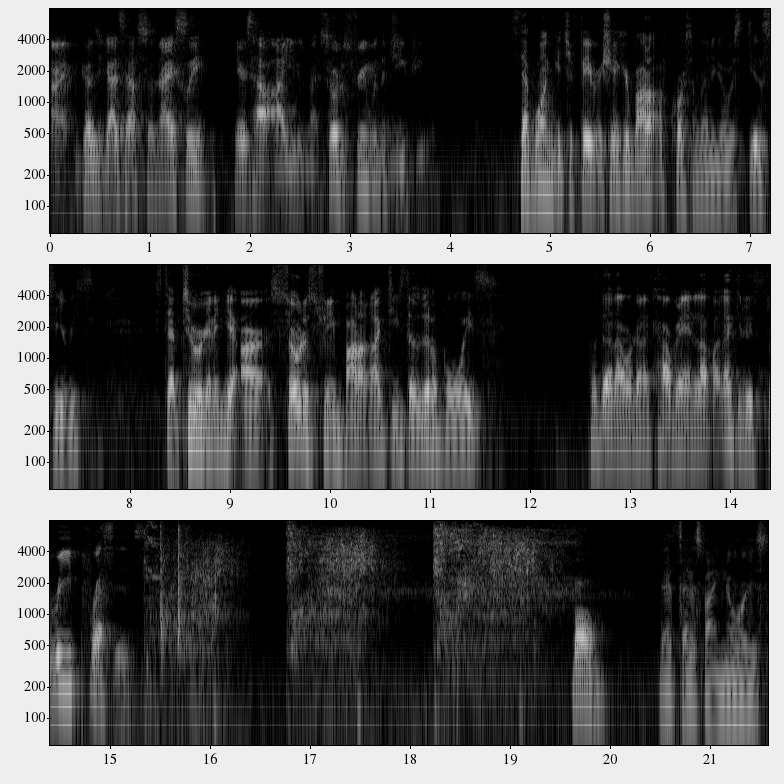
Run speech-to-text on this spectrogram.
Alright, because you guys asked so nicely, here's how I use my Sodastream with the G Fuel. Step one, get your favorite shaker bottle. Of course, I'm going to go with SteelSeries. Step two, we're going to get our Sodastream bottle. I like to use the little boys. Put that on, we're going to carbonate it up. I like to do three presses. Boom. That satisfying noise.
